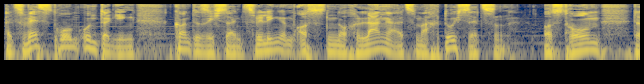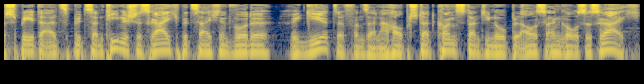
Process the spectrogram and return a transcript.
Als Westrom unterging, konnte sich sein Zwilling im Osten noch lange als Macht durchsetzen. Ostrom, das später als Byzantinisches Reich bezeichnet wurde, regierte von seiner Hauptstadt Konstantinopel aus ein großes Reich.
